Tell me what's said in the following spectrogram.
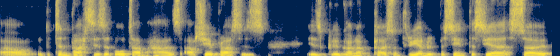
our the tin price is at all time highs. Our share price is is gone up close on three hundred percent this year. So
